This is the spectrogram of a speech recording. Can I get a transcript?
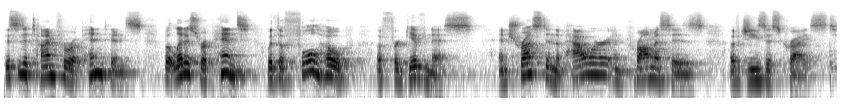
This is a time for repentance, but let us repent with the full hope of forgiveness and trust in the power and promises of Jesus Christ.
